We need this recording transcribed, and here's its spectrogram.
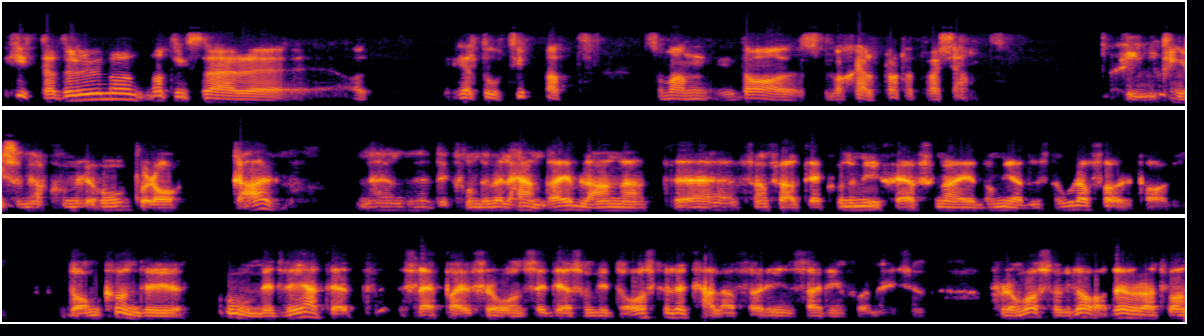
hittade du nå någonting sådär eh, helt otippat som man idag skulle vara självklart att det var känt? Ingenting som jag kommer ihåg på rak arm. Men det kunde väl hända ibland att eh, framförallt ekonomicheferna i de medelstora företagen, de kunde ju omedvetet släppa ifrån sig det som vi idag skulle kalla för inside information. För de var så glada över att det var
